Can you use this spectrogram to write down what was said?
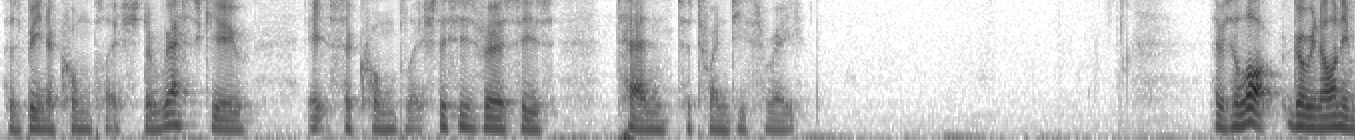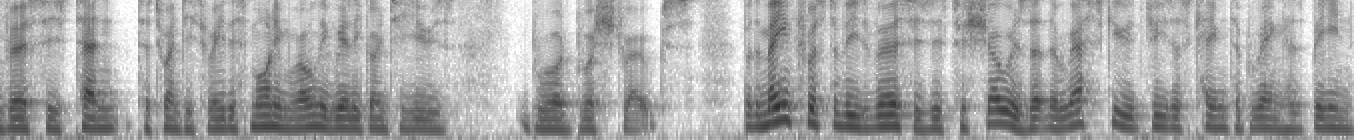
has been accomplished. The rescue, it's accomplished. This is verses 10 to 23. There's a lot going on in verses 10 to 23. This morning we're only really going to use broad brushstrokes. But the main thrust of these verses is to show us that the rescue Jesus came to bring has been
